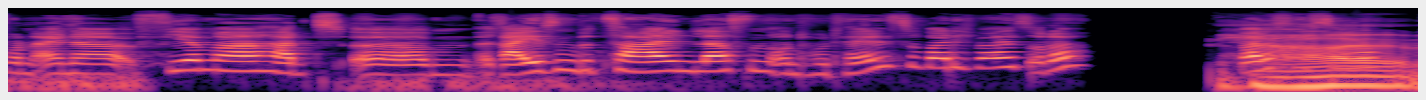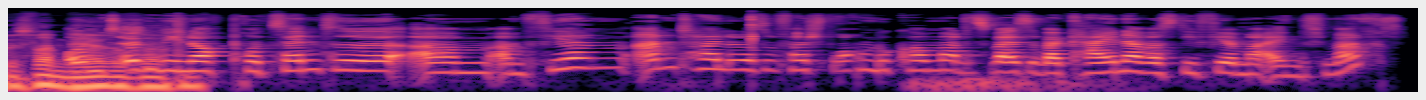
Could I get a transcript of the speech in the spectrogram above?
von einer Firma hat ähm, Reisen bezahlen lassen und Hotels, soweit ich weiß, oder? War das nicht so? es mehrere Und irgendwie noch Prozente ähm, am Firmenanteil oder so versprochen bekommen hat. Es weiß aber keiner, was die Firma eigentlich macht.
